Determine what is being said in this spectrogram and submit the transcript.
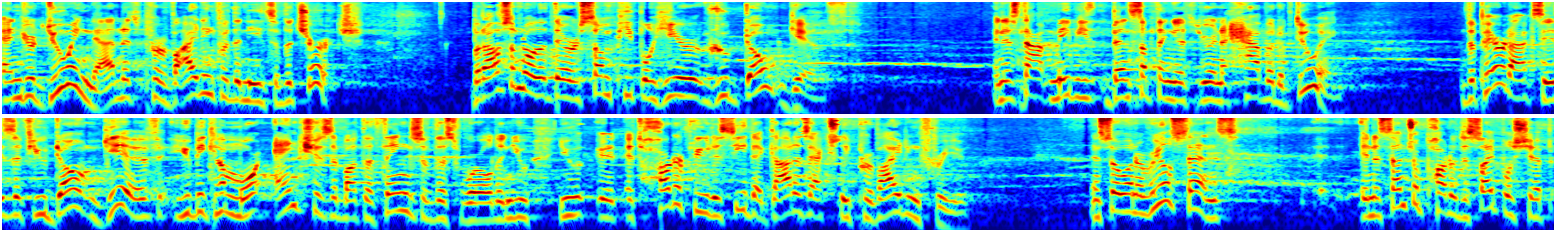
and you're doing that, and it's providing for the needs of the church. But I also know that there are some people here who don't give. And it's not maybe been something that you're in a habit of doing. The paradox is if you don't give, you become more anxious about the things of this world, and you, you, it, it's harder for you to see that God is actually providing for you. And so, in a real sense, an essential part of discipleship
